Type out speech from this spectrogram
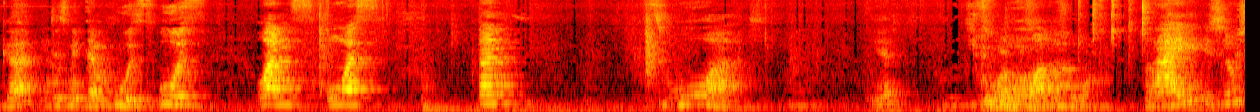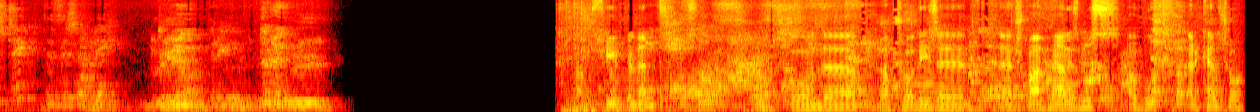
Gell? Das mit dem Us. Us, Ons, Os. Dann zwei. Drei ist lustig, das ist nämlich drei. Drei. habe viel gelernt und äh, habe schon diesen äh, Sprachmechanismus auch gut erkannt schon.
